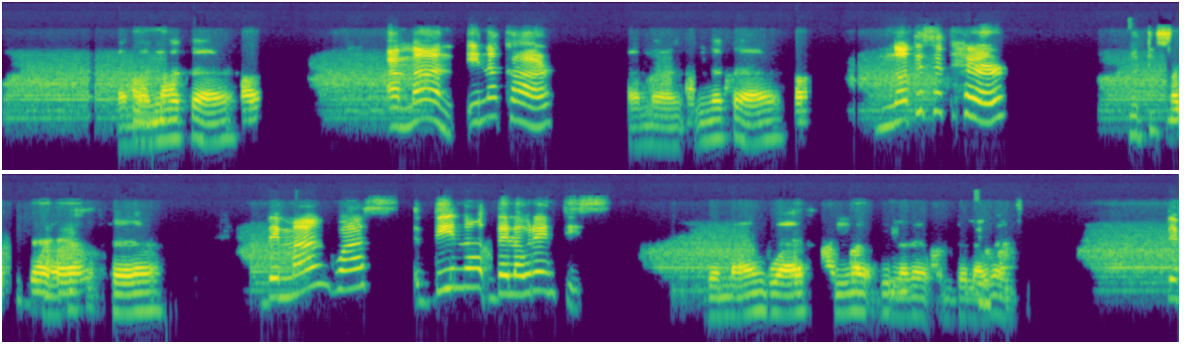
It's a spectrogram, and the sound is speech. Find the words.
A man in a car. A man in a car A man in a car. noticed her. Notice Noticed. Eh. The man was Dino De Laurentiis. The man was Dino De La- De Laurentiis. the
